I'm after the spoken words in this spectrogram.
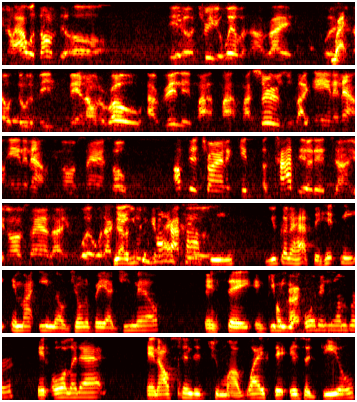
You know, I was on the, uh, the uh, treaty webinar, right? But right. you know, due to me being on the road, I really my my my service was like in and out, in and out. You know what I'm saying? So I'm just trying to get a copy of that, John. You know what I'm saying? Like, what what I got to yeah, do to get a copy, copy of? You're gonna have to hit me in my email, jonahbey at gmail, and say and give okay. me your order number and all of that, and I'll send it to my wife. There is a deal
